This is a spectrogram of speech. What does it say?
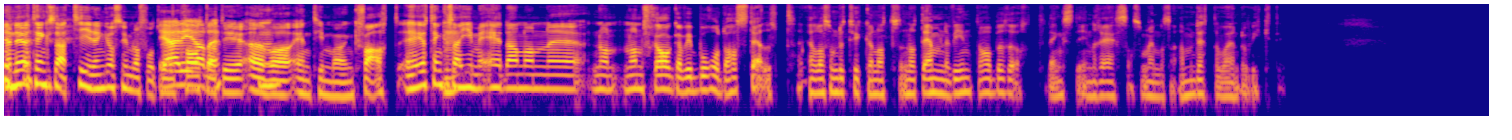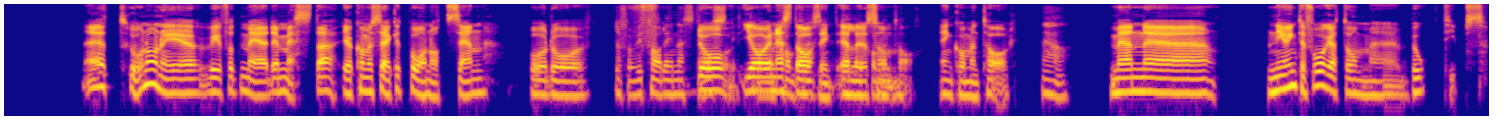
Men jag tänker så här, tiden går så himla fort. Vi Ja, har pratat det. i över en timme och en kvart. Eh, Jag tänker så här, Mm. Jimmy, är det någon, eh, någon, någon fråga vi borde ha ställt? Eller som du tycker något, något ämne vi inte har berört längs din resa som ändå så här, men detta var ändå viktigt. Nej, jag tror nog ni, vi har fått med det mesta. Jag kommer säkert på något sen och då Då får vi ta det i nästa Då- avsnitt. ja, i nästa avsnitt, eller som- kommentar. en kommentar. Ja. Men eh, ni har inte frågat om eh, boktips.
